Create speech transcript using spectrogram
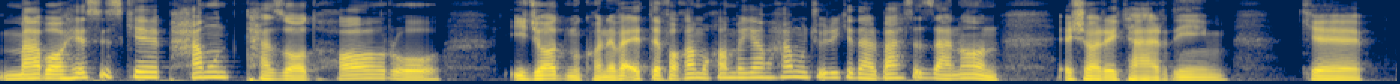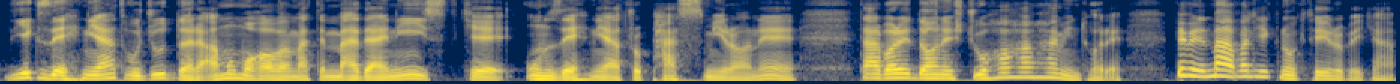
مباحثی است که همون تضادها رو ایجاد می‌کنه. و اتفاقا می‌خوام بگم همون جوری که در بحث زنان اشاره کردیم که یک ذهنیت وجود داره اما مقاومت مدنی است که اون ذهنیت رو پس میرانه. درباره دانشجوها هم همینطوره. ببینید من اول یک نکته ای رو بگم.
